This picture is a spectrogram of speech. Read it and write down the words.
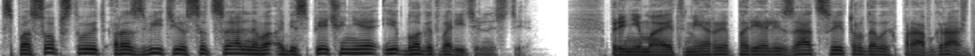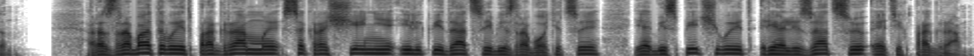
способствует развитию социального обеспечения и благотворительности, принимает меры по реализации трудовых прав граждан, разрабатывает программы сокращения и ликвидации безработицы и обеспечивает реализацию этих программ,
